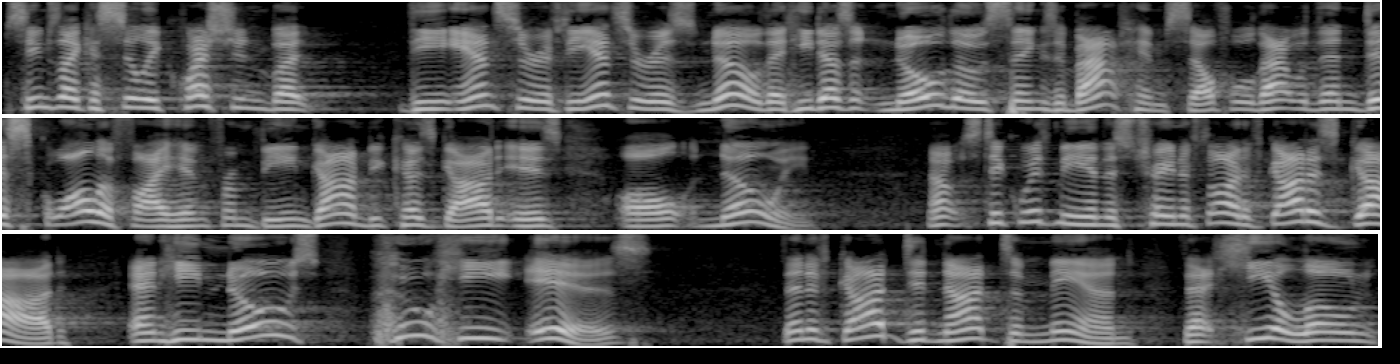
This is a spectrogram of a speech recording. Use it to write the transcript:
Seems like a silly question, but the answer, if the answer is no, that he doesn't know those things about himself, well, that would then disqualify him from being God because God is all knowing. Now, stick with me in this train of thought. If God is God and he knows who he is, then if God did not demand that he alone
